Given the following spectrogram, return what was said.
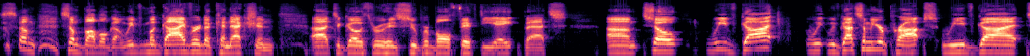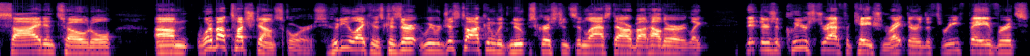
some some bubble gum. We've MacGyvered a connection uh, to go through his Super Bowl Fifty Eight bets. Um, so we've got we, have got some of your props. We've got side and total. Um, what about touchdown scorers? Who do you like this? Because we were just talking with Noops Christensen last hour about how there are like th- there's a clear stratification, right? There are the three favorites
